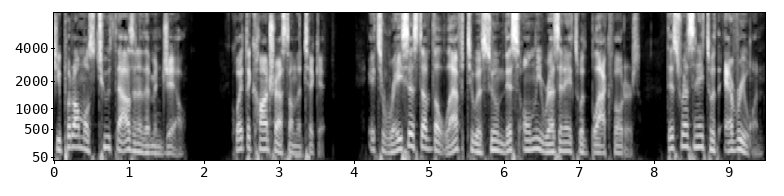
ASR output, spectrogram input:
She put almost 2,000 of them in jail. Quite the contrast on the ticket. It's racist of the left to assume this only resonates with black voters. This resonates with everyone.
